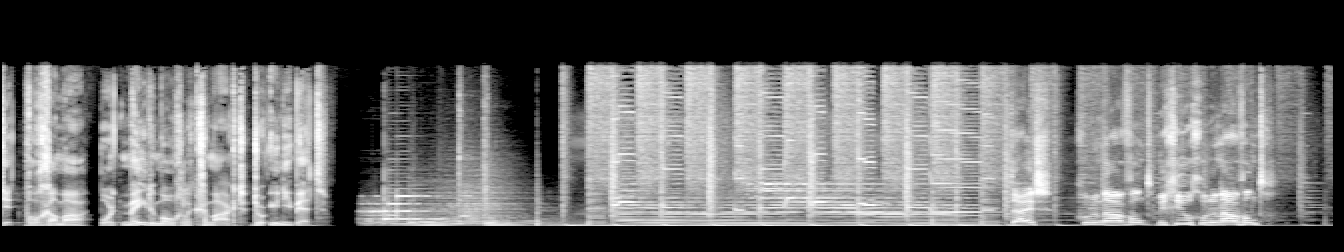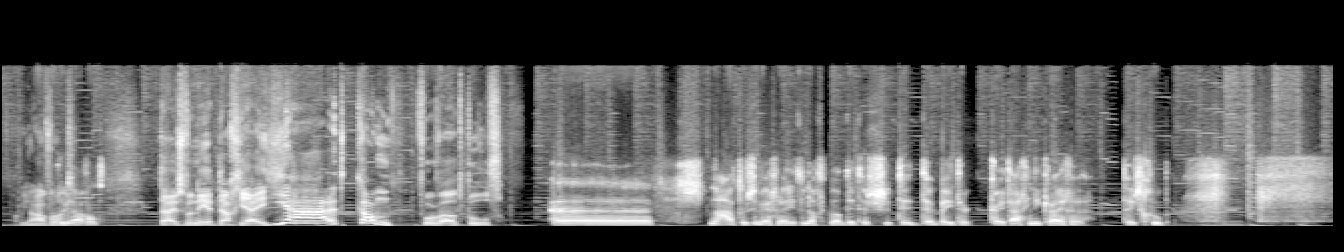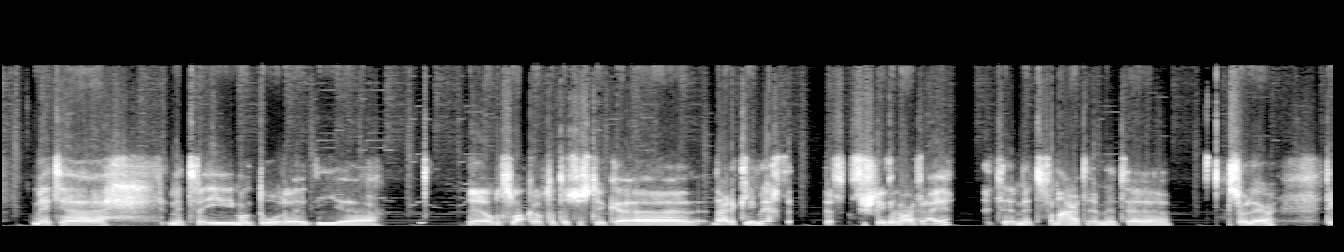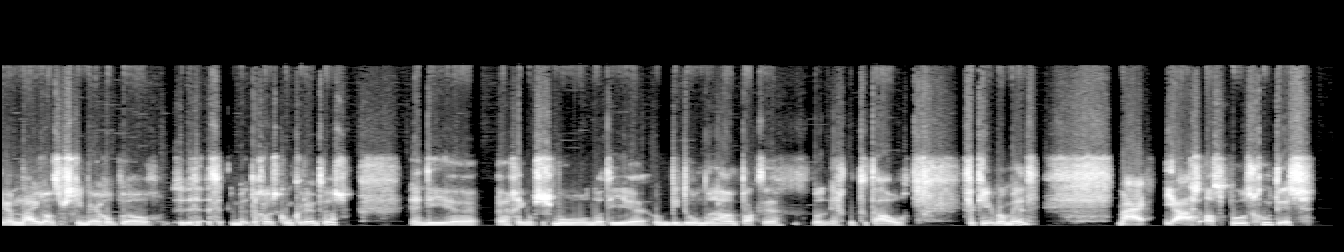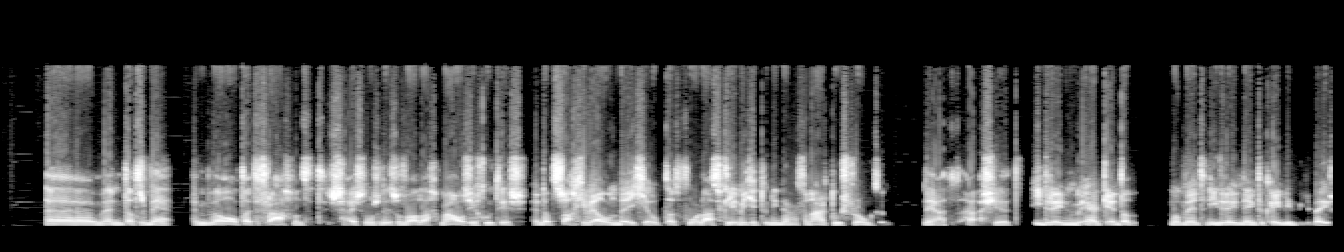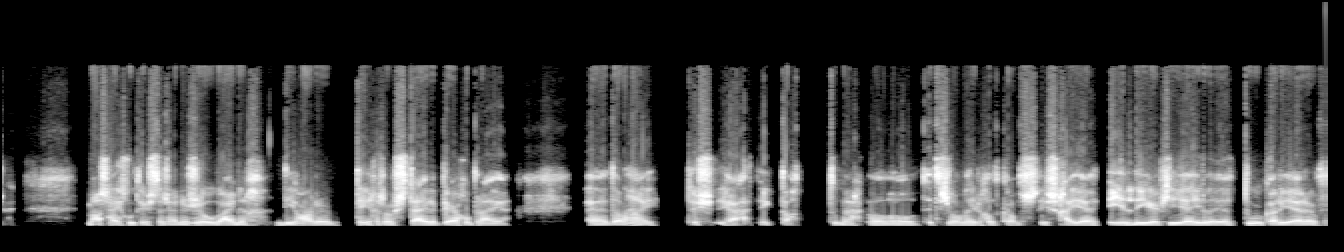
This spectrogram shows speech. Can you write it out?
Dit programma wordt mede mogelijk gemaakt door Unibed. Thijs, goedenavond. Michiel, goedenavond. Goedenavond. Goedenavond. Thijs, wanneer dacht jij, ja, het kan voor Wout Poels? Uh, nou, toen ze wegreden, dacht ik wel, dit is, dit, uh, beter kan je het eigenlijk niet krijgen, deze groep. Met, uh, met twee motoren die op het vlak, op dat tussenstuk, naar de klim echt verschrikkelijk hard rijden. Met, met Van Aert en met Soler. Ik denk dat Nijlands misschien bergop wel de grootste concurrent was. En die ging op zijn smoel omdat hij een bidon aanpakte. Echt een totaal verkeerd moment. Maar ja, als Poels goed is, um, en dat is bij wel altijd de vraag, want het is, hij is soms wisselvallig. Maar als hij goed is, en dat zag je wel een beetje op dat voorlaatste klimmetje toen hij naar Van Aert toesprong. Nou ja, als je het, iedereen herkent dat moment en iedereen denkt, oké, nu moet je mee zijn. Maar als hij goed is, dan zijn er zo weinig die harder tegen zo'n steile berg oprijden uh, dan hij. Dus ja, ik dacht toen eigenlijk wel, dit is wel een hele grote kans. Dus ga je, hier heb je je hele tourcarrière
